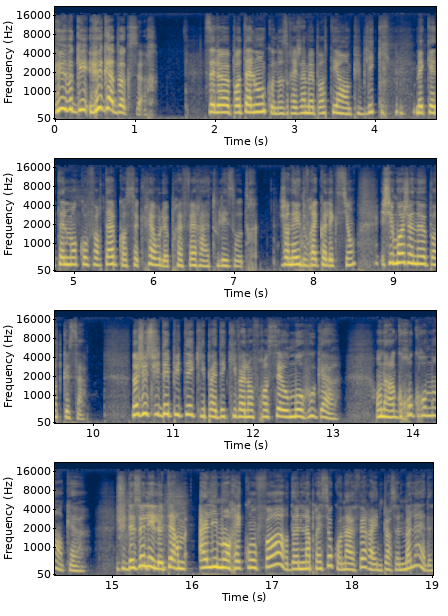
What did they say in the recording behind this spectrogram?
Huga Boxer. C'est le pantalon qu'on n'oserait jamais porter en public, mais qui est tellement confortable qu'en secret, on le préfère à tous les autres. J'en ai une vraie collection. Chez moi, je ne porte que ça. Non, je suis députée qui n'est pas d'équivalent français au mot huga. On a un gros, gros manque. Je suis désolée, le terme aliment réconfort donne l'impression qu'on a affaire à une personne malade,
